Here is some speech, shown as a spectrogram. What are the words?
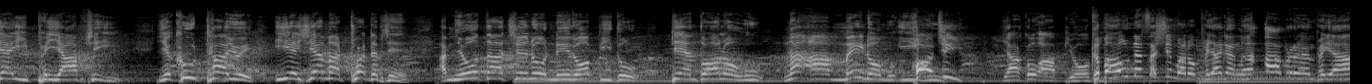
ယက်ဤဖျားဖြစ်၏ယခုထ၍ဤအရက်မှထွက်သည်ဖြင့် အမျိုးသားချင်းတို့နေတော်ပြည်သို့ပြန်သွားလို့ဟုငါအားမိန်တော်မူ၏ဟုဟောကြည့်ယာကုပ်အားပြောကပောင်း28မှာတော့ဖခင်ကငါအာဗြဟံဖခင်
